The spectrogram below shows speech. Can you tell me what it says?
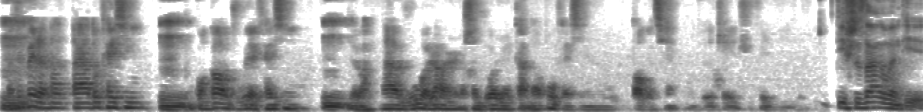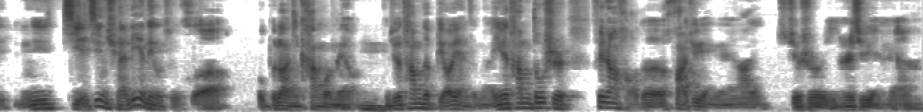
而是嗯为了大大家都开心，嗯广告主也开心，嗯。对吧？那如果让人很多人感到不开心，道个歉，我觉得这也是可以理解。第十三个问题，你竭尽全力那个组合，我不知道你看过没有？嗯你觉得他们的表演怎么样？因为他们都是非常好的话剧演员啊，就是影视剧演员啊，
